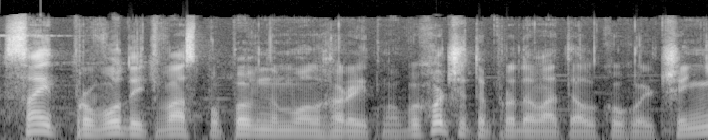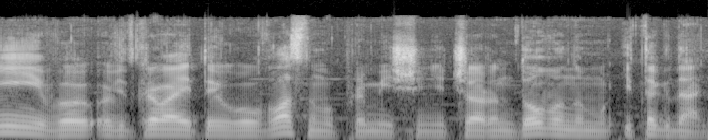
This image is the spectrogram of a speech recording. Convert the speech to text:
сайт проводить вас по певному алгоритму. Ви хочете продавати алкоголь чи ні? Ви відкриваєте його у власному приміщенні чи орендованому і так далі.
